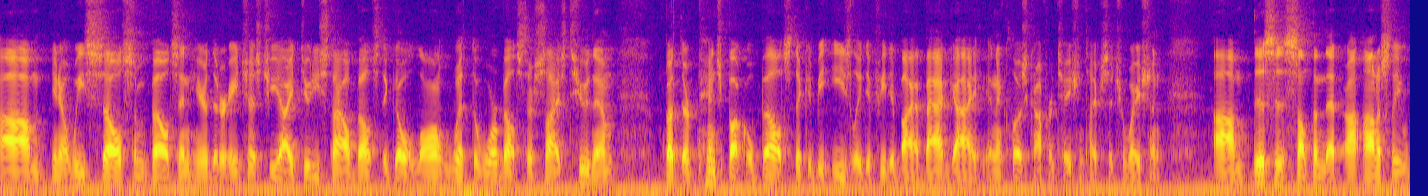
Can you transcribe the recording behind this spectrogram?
Um, you know, we sell some belts in here that are HSGI duty style belts that go along with the war belts. They're size to them, but they're pinch buckle belts that could be easily defeated by a bad guy in a close confrontation type situation. Um, this is something that uh, honestly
